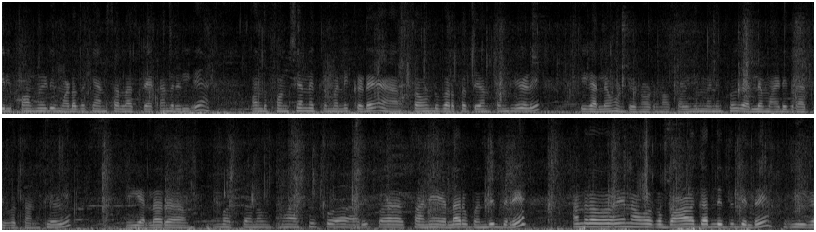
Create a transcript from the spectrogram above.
ಇಲ್ಲಿ ಕಾಮಿಡಿ ಮಾಡೋದು ಕ್ಯಾನ್ಸಲ್ ಯಾಕಂದ್ರೆ ಇಲ್ಲಿ ಒಂದು ಫಂಕ್ಷನ್ ಐತ್ರಿ ಮನೆ ಕಡೆ ಸೌಂಡ್ ಬರ್ತೈತಿ ಅಂತಂದು ಹೇಳಿ. ಈಗ ಅಲ್ಲೇ ಹೊಂಟೀವಿ ನೋಡ್ರಿ ನಾವು ತೊಳಗಿನ ಮನೆಗೆ ಹೋಗಿ ಅಲ್ಲೇ ಮಾಡಿದ್ರೆ ಆತು ಇವತ್ತು ಅಂಥೇಳಿ ಈಗ ಎಲ್ಲರ ಮತ್ತು ನಮ್ಮ ಹಾಸಿಪ್ ಅರಿಪ ಸಾನೆ ಎಲ್ಲರೂ ಬಂದಿದ್ರಿ. ಅಂದ್ರೆ ಏನು ಅವಾಗ ಭಾಳ ಗದ್ಲು ಇದ್ದಿದ್ದಿಲ್ಲ ರೀ ಈಗ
